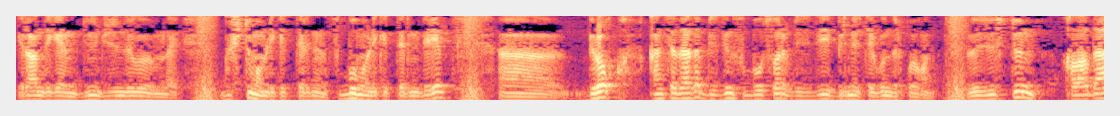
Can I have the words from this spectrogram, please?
иран деген дүйнө жүзүндөгү мындай күчтүү мамлекеттердин футбол мамлекеттеринин бири бирок кантсе дагы биздин футболчулар бизди бир нерсеге көндүрүп койгон өзүбүздүн қалада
